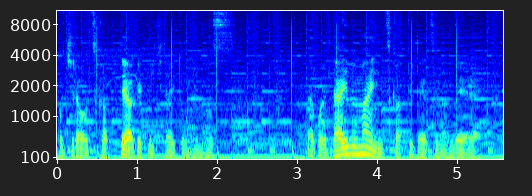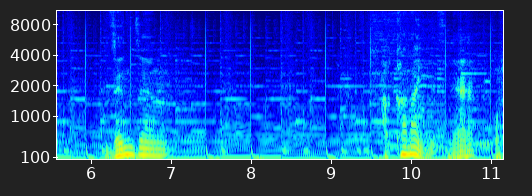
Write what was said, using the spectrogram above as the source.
こちらを使って開けていきたいと思います。だこれだいぶ前に使ってたやつなので全然開かないんですね。この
